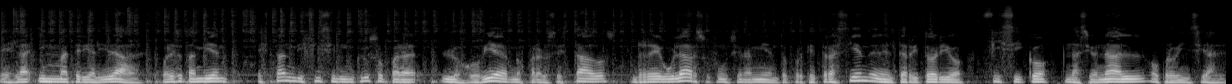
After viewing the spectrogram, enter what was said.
es la inmaterialidad. Por eso también es tan difícil incluso para los gobiernos, para los estados, regular su funcionamiento, porque trascienden el territorio físico, nacional o provincial.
